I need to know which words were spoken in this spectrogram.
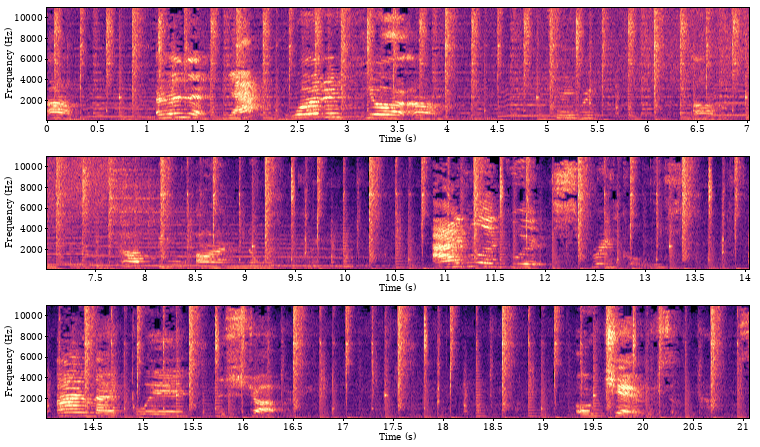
Um, and then this. Yeah? What is your um favorite um topping on the whipped cream? I like with sprinkles. I like with the strawberry or cherry sometimes.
